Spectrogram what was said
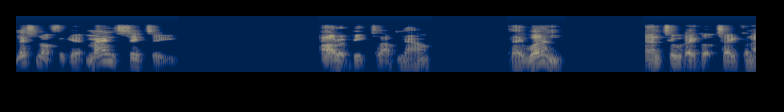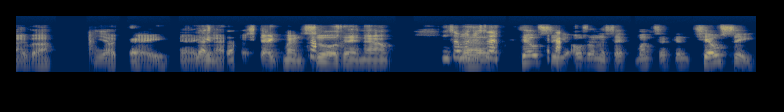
let's not forget, Man City are a big club now. They weren't until they got taken over. Yeah. Okay, uh, you know. Sheikh Mansour there now. Can someone just Uh, let Chelsea, hold on a sec, one second. Chelsea.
